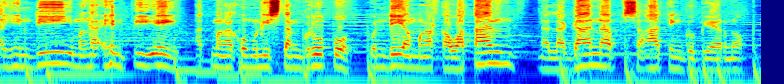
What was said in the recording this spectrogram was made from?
ay hindi mga NPA at mga komunistang grupo, kundi ang mga kawatan na laganap sa ating gobyerno.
